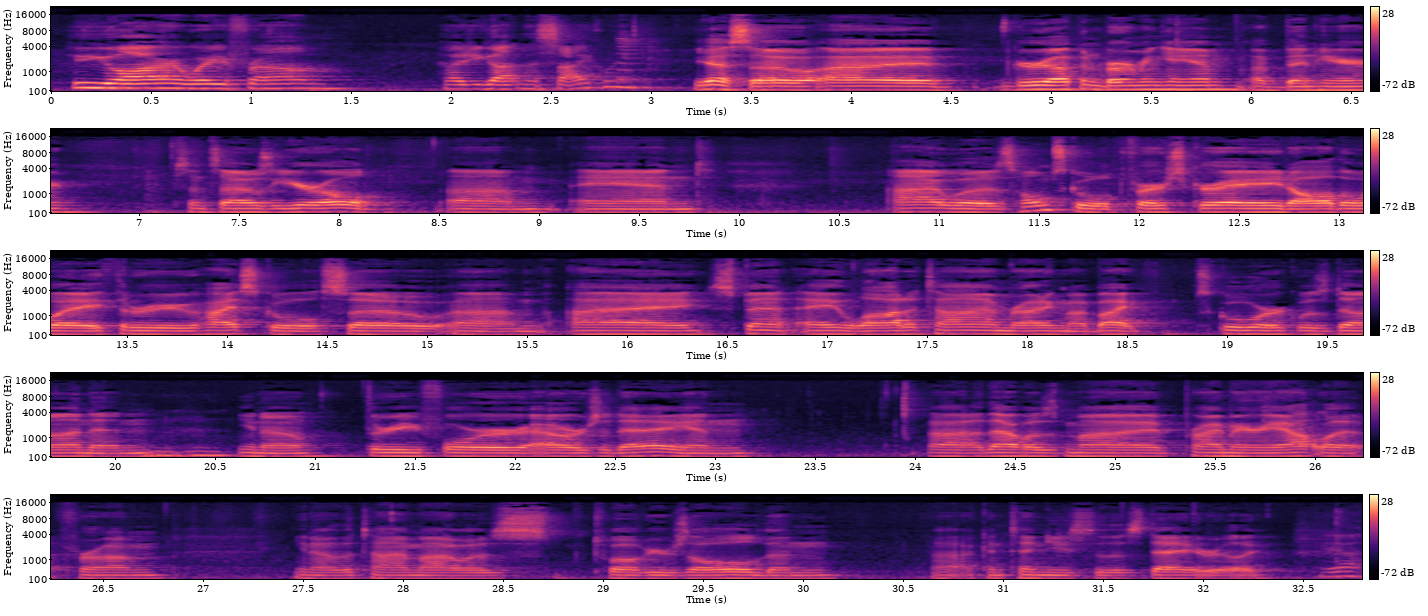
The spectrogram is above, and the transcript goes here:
who you are, where you're from, how you got into cycling. Yeah, so I grew up in Birmingham. I've been here since I was a year old. Um, and I was homeschooled first grade all the way through high school. So um, I spent a lot of time riding my bike. Schoolwork was done in, you know, three, four hours a day. And uh, that was my primary outlet from, you know, the time I was 12 years old and uh, continues to this day, really. Yeah,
